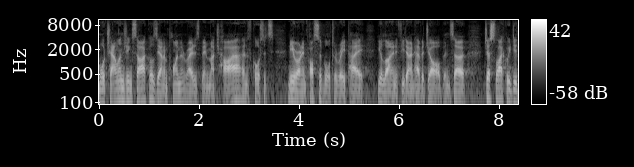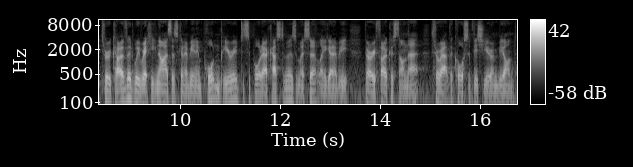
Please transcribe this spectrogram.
more challenging cycles, the unemployment rate has been much higher, and of course, it's near on impossible to repay your loan if you don't have a job. And so, just like we did through COVID, we recognise it's going to be an important period to support our customers, and we're certainly going to be very focused on that throughout the course of this year and beyond.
